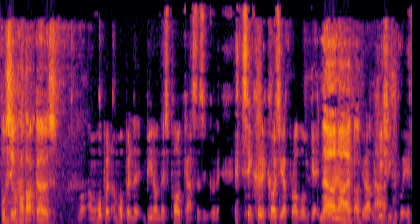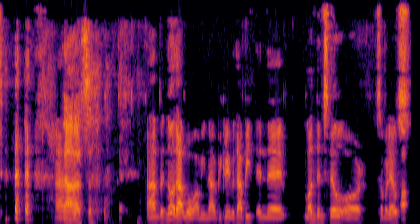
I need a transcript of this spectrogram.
we'll see how that goes. well, I'm hoping I'm hoping that being on this podcast isn't going to isn't going to cause you a problem getting No, your, no, I've, your application completed. um, Nah, that's, uh, um, but no, that will. I mean, that would be great. Would that be in uh, London still, or somewhere else?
